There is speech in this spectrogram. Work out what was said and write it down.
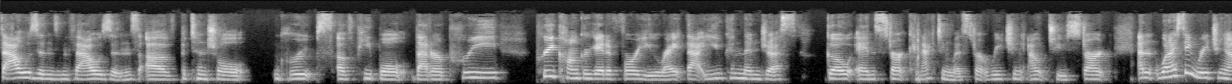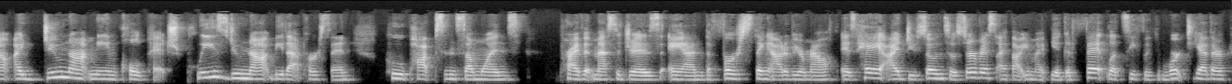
thousands and thousands of potential groups of people that are pre pre congregated for you, right? That you can then just go and start connecting with, start reaching out to, start. And when I say reaching out, I do not mean cold pitch. Please do not be that person who pops in someone's private messages and the first thing out of your mouth is, Hey, I do so and so service. I thought you might be a good fit. Let's see if we can work together.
